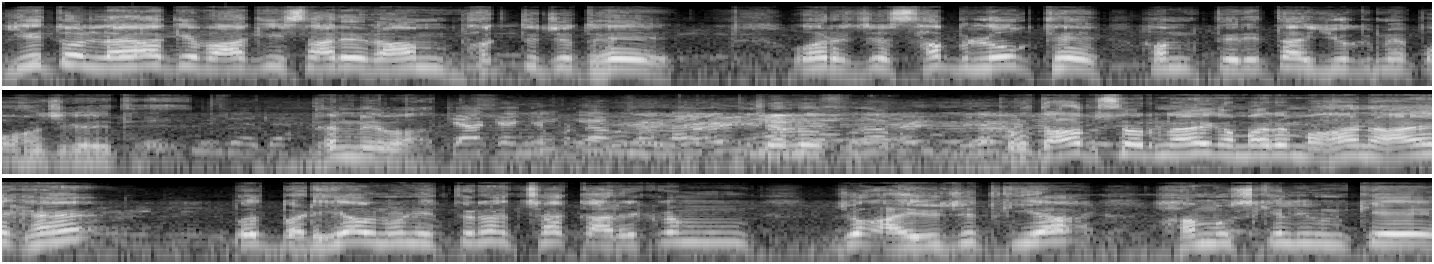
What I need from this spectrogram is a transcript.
ये तो लगा कि बाकी सारे राम भक्त जो थे और जो सब लोग थे हम त्रेता युग में पहुँच गए थे। धन्यवाद। चलो प्रताप सरनायक हमारे महानायक हैं। बहुत बढ़िया उन्होंने इतना अच्छा कार्यक्रम जो आयोजित किया, हम उसके लिए उनके,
